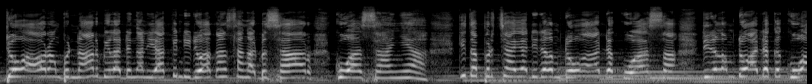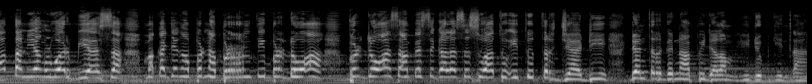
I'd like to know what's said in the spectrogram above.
Doa orang benar bila dengan yakin didoakan sangat besar kuasanya. Kita percaya di dalam doa ada kuasa, di dalam doa ada kekuatan yang luar biasa. Maka jangan pernah berhenti berdoa, berdoa sampai segala sesuatu itu terjadi dan tergenapi dalam hidup kita.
